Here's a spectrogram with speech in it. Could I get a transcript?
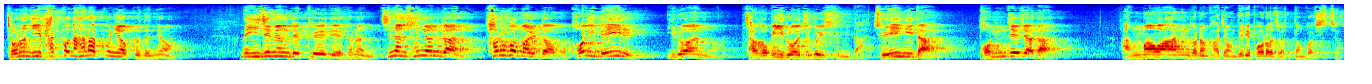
저는 이 사건 하나뿐이었거든요. 근데 이재명 대표에 대해서는 지난 수년간 하루가 멀다 하고 거의 매일 이러한 작업이 이루어지고 있습니다. 죄인이다, 범죄자다, 악마화하는 그런 과정들이 벌어졌던 것이죠.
